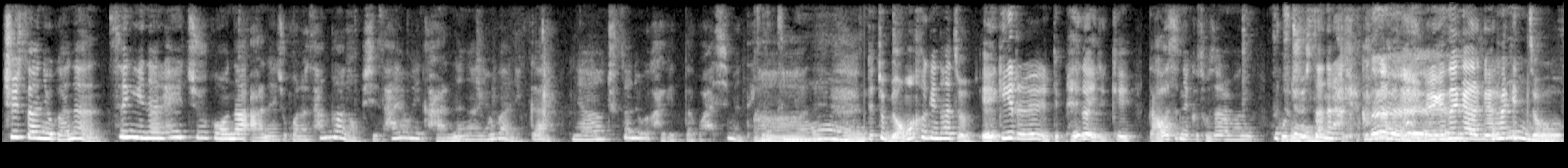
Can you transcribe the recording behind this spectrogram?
출산 휴가는 승인을 해주거나 안 해주거나 상관없이 사용이 가능한 휴가니까 그냥 출산휴가 가겠다고 하시면 돼요. 아, 네. 근데 좀 명확하긴 하죠. 아기를 이렇게 배가 이렇게 나왔으니까 저 사람은 곧 그쵸. 출산을 하겠구나 네. 이렇게 생각을 음. 하겠죠.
